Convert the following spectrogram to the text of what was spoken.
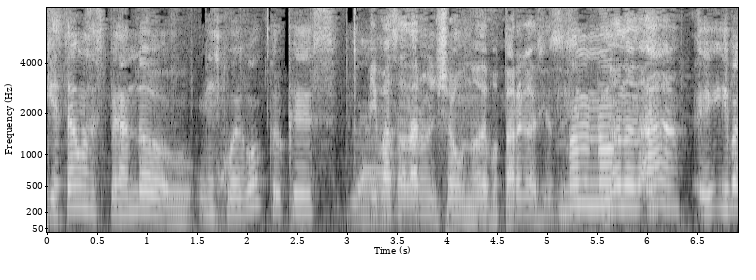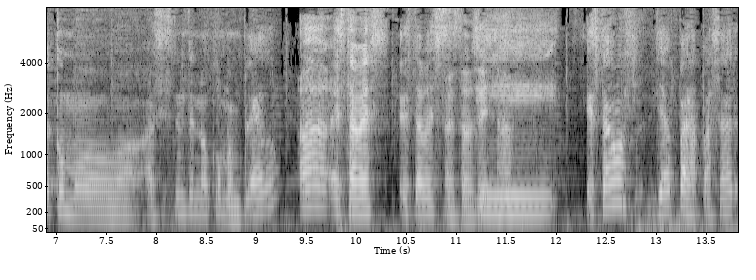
y estábamos esperando un juego, creo que es la... Ibas a dar un show, ¿no? De botargas y eso. No, no, no. No, no, no, Ah, Eh, iba como asistente, no como empleado. ah, esta vez. Esta vez. Esta vez sí, Y estábamos ya para pasar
